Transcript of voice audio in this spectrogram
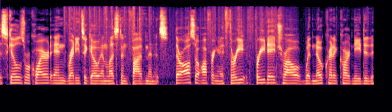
skills required and ready to go in less than 5 minutes. They're also offering a 3 free day trial with no credit card needed.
